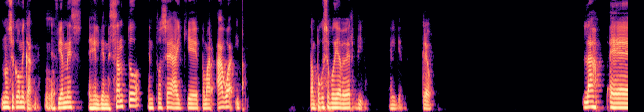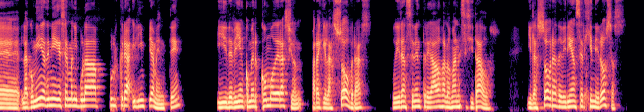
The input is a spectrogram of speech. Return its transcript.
no se come carne. Los viernes es el Viernes Santo, entonces hay que tomar agua y pan. Tampoco se podía beber vino el viernes, creo. Eh, la, comida tenía que ser manipulada pulcra y limpiamente y debían comer con moderación para que las sobras pudieran ser entregadas a los más necesitados. Y las sobras deberían ser generosas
